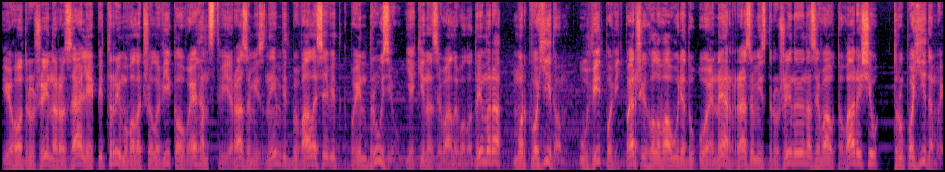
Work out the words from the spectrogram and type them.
Його дружина Розалія підтримувала чоловіка у веганстві і разом із ним відбивалася від кпин друзів, які називали Володимира морквогідом. У відповідь перший голова уряду УНР разом із дружиною називав товаришів трупоїдами.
